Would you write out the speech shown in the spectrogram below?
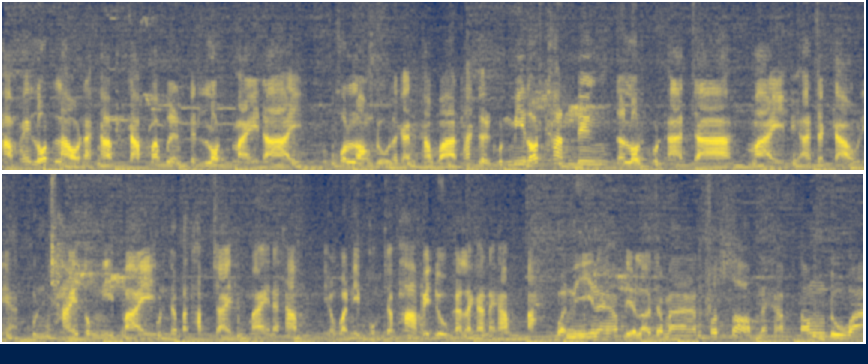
ทำให้รถเรานะครับ กลับมาเหมือนเป็นรถใหม่ได้ ทุกคนลองดูแล้วกันครับว่า ถ้าเกิดคุณมีรถคันหนึ่งแล้วรถคุณอาจจะใหม่หรืออาจจะเก่าเนี่ยคุณใช้ตรงนี้ไปคุณจะประทับใจหรือไม่นะครับเดี๋ยววันนี้ผมจะพาไปดูกันแล้วกันนะครับวันนี้นะครับเดี๋ยวเราจะมาทดสอบนะครับ ต้องดูว่า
